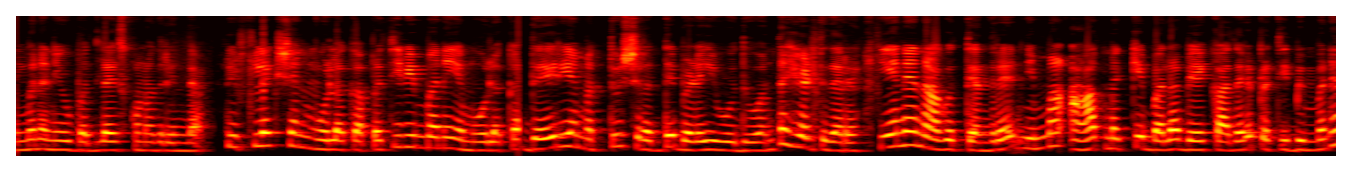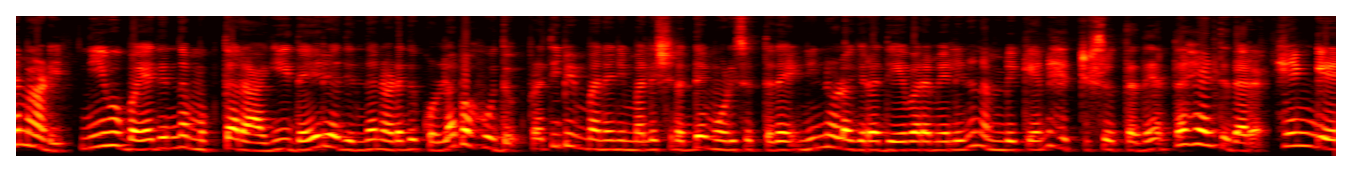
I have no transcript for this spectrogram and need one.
ನಿಮ್ಮನ್ನ ನೀವು ಬದಲಾಯಿಸ್ಕೊಳೋದ್ರಿಂದ. ರಿಫ್ಲೆಕ್ಷನ್ ಮೂಲಕ, ಪ್ರತಿಬಿಂಬನೆಯ ಮೂಲಕ ಧೈರ್ಯ ಮತ್ತು ಶ್ರದ್ಧೆ ಬೆಳೆಯುವುದು ಅಂತ ಹೇಳ್ತಿದ್ದಾರೆ. ಏನೇನಾಗುತ್ತೆ ಅಂದ್ರೆ, ನಿಮ್ಮ ಆತ್ಮಕ್ಕೆ ಬಲ ಬೇಕಾದರೆ ಪ್ರತಿಬಿಂಬನೆ ಮಾಡಿ. ನೀವು ಭಯದಿಂದ ಮುಕ್ತರಾಗಿ ಧೈರ್ಯದಿಂದ ನಡೆದುಕೊಳ್ಳಬಹುದು. ಪ್ರತಿಬಿಂಬನೆ ನಿಮ್ಮಲ್ಲಿ ಶ್ರದ್ಧೆ ಮೂಡಿಸುತ್ತದೆ, ನಿನ್ನೊಳಗಿರೋ ದೇವರ ಮೇಲಿನ ನಂಬಿಕೆಯನ್ನು ಹೆಚ್ಚಿಸುತ್ತದೆ ಅಂತ ಹೇಳ್ತಿದ್ದಾರೆ. ಹೆಂಗೆ?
